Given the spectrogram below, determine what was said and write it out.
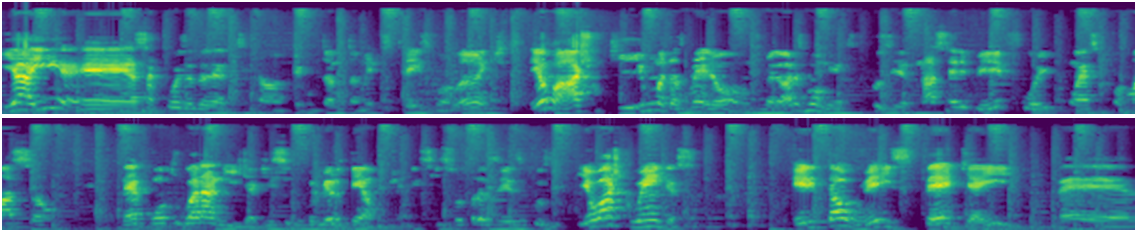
E aí, é, essa coisa da, você estava perguntando também dos três volantes, eu acho que uma das melhores, um dos melhores momentos do Cruzeiro na Série B foi com essa formação né, contra o Guarani. Já disse no primeiro tempo, já disse isso outras vezes, inclusive. E eu acho que o Enderson, ele talvez peque aí né,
